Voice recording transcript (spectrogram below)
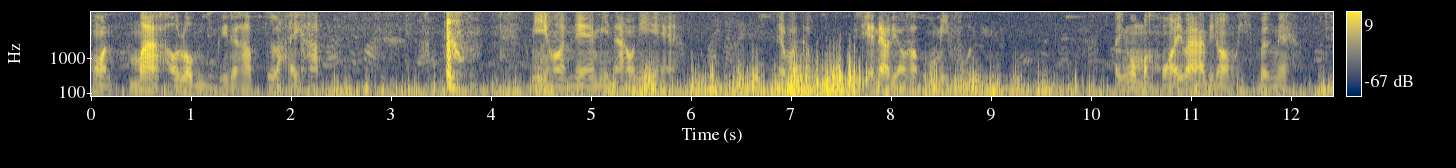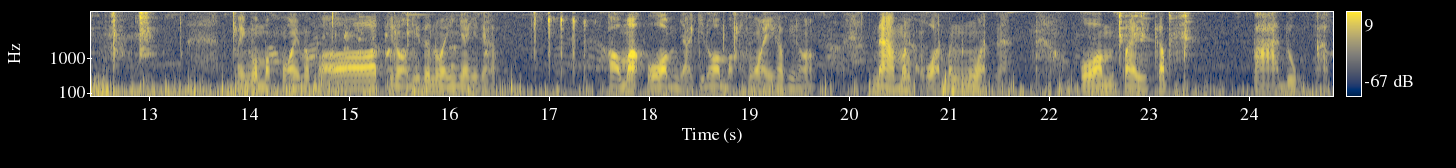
ห่อนมาเอาลมอยู่นี่นะครับ หลายครับ มีห่อนแน่มีหนาวแน่แต่ว่ากับเสียแนวเดียวครับผมมีฝน ไปงมมาหอยมาพี่น้องเบิ่งเนี่ยไปงมบักหอยมาป๊อดพี่น้องนี่ตะหน่วยใหญ่ๆนะครับ เอามาออมอยากกินออมบักหอยครับพี่น้องน้ำมันขวดมันงวดนะออมใส่กับปลาดุกครับ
